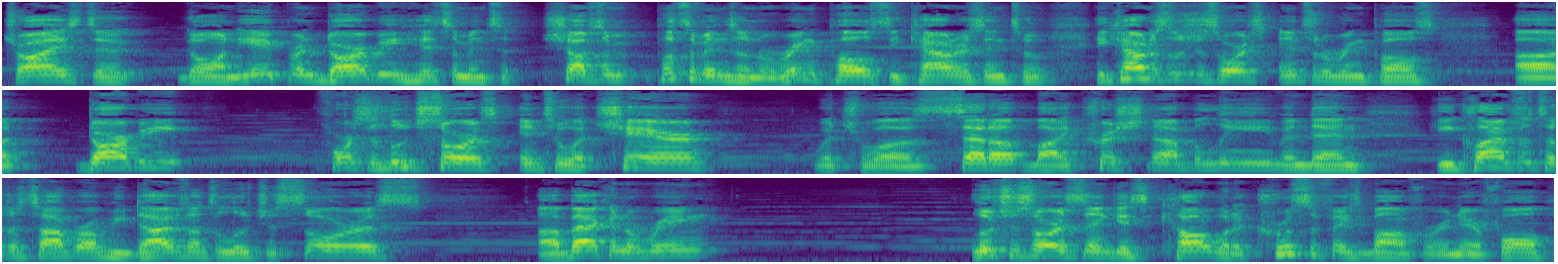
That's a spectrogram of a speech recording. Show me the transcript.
tries to go on the apron. Darby hits him into, shoves him, puts him into the ring post. He counters into, he counters Luchasaurus into the ring post. Uh, Darby forces Luchasaurus into a chair, which was set up by Krishna, I believe, and then he climbs into the top rope. He dives onto Luchasaurus. Uh, back in the ring, Luchasaurus then gets caught with a crucifix bomb for a near fall.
